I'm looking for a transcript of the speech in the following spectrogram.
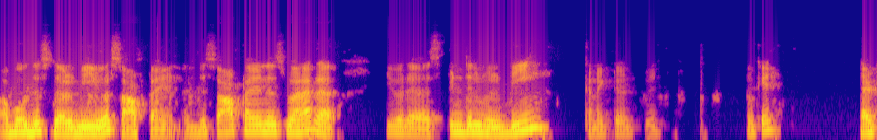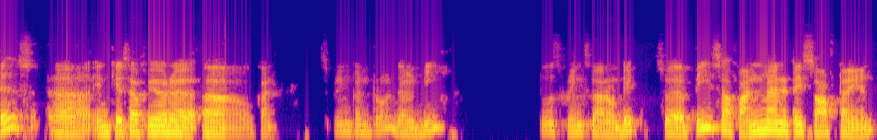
above this there will be your soft iron. And this soft iron is where uh, your uh, spindle will be connected with. Okay. That is, uh, in case of your uh, uh, spring control, there will be two springs around it. So a piece of unmagnetized soft iron,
